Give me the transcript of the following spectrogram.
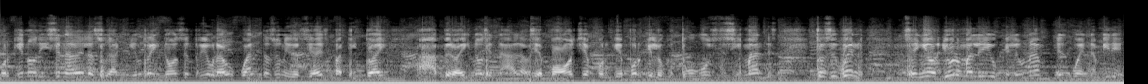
¿por qué no dice nada de la ciudad? Aquí en Reynosa, en Río Bravo, ¿cuántas universidades Patito hay? Ah, pero ahí no dice nada, se mochan, ¿por qué? Porque lo que tú gustes y mandes. Entonces, bueno, señor, yo nomás le digo que la UNAM es buena, mire,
